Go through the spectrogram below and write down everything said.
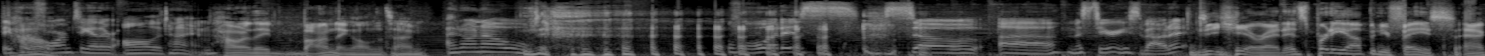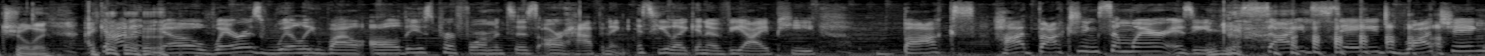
They How? perform together all the time. How are they bonding all the time? I don't know what is so uh, mysterious about it. Yeah, right. It's pretty up in your face, actually. I gotta know where is Willie while all these performances are happening? Is he like in a VIP box, hot boxing somewhere? Is he side stage watching?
